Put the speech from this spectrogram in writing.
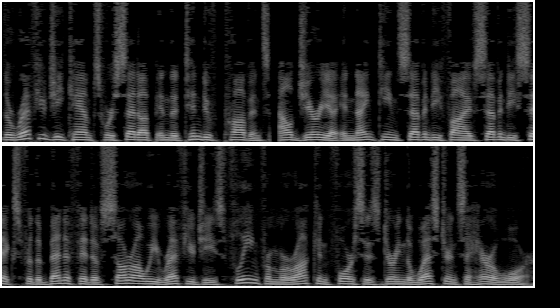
The refugee camps were set up in the Tindouf province, Algeria in 1975–76 for the benefit of Sahrawi refugees fleeing from Moroccan forces during the Western Sahara War.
